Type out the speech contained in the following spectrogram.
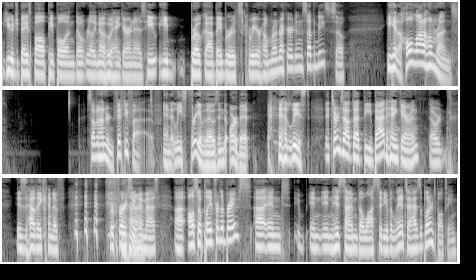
huge baseball people and don't really know who Hank Aaron is, he he broke uh, Babe Ruth's career home run record in the seventies. So he hit a whole lot of home runs, seven hundred and fifty five And at least three of those into orbit. at least. It turns out that the bad Hank Aaron, or is how they kind of refer to him as, uh, also played for the Braves. Uh, and in in his time, the lost city of Atlanta has a Blerns ball team.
